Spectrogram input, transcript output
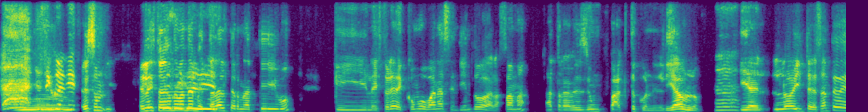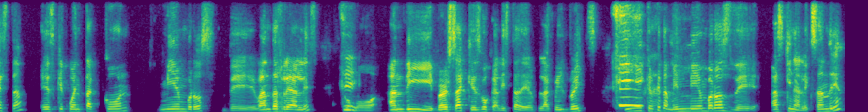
es, un, es la historia de una banda de metal alternativo y la historia de cómo van ascendiendo a la fama a través de un pacto con el diablo. Ah. Y lo interesante de esta es que cuenta con miembros de bandas reales como Andy Bersa, que es vocalista de Black Veil Braids, y creo que también miembros de Askin Alexandria,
